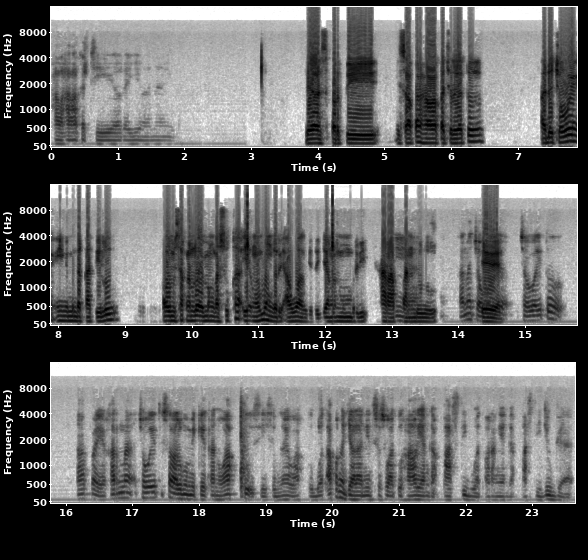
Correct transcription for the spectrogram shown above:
hal-hal kecil kayak gimana gitu. ya seperti misalkan hal kecilnya tuh ada cowok yang ingin mendekati lu kalau misalkan lu emang gak suka ya ngomong dari awal gitu. Jangan memberi harapan Iya. dulu. Karena cowok Iya. itu cowok itu apa ya? Karena cowok itu selalu memikirkan waktu sih sebenarnya waktu. Buat apa ngejalanin sesuatu hal yang nggak pasti buat orang yang nggak pasti juga?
